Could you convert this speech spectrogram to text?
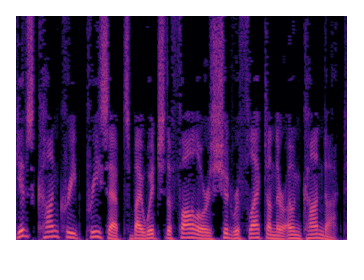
gives concrete precepts by which the followers should reflect on their own conduct.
